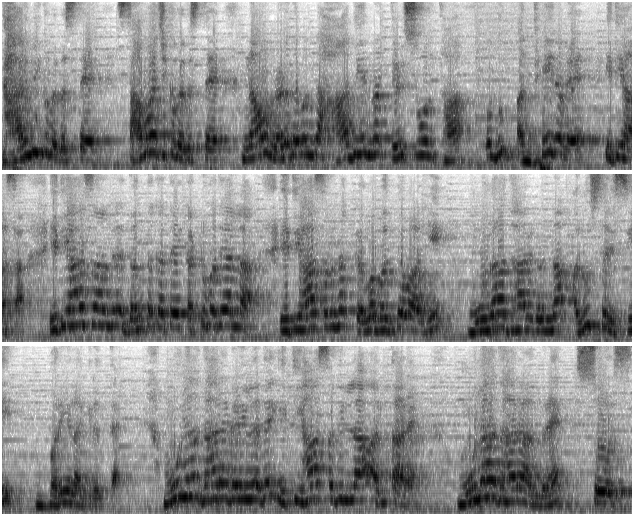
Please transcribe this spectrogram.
ಧಾರ್ಮಿಕ ವ್ಯವಸ್ಥೆ, ಸಾಮಾಜಿಕ ವ್ಯವಸ್ಥೆ, ನಾವು ನಡೆದ ಬಂದ ಹಾದಿಯನ್ನ ತಿಳಿಸುವಂತಹ ಒಂದು ಅಧ್ಯಯನವೇ ಇತಿಹಾಸ. ಇತಿಹಾಸ ಅಂದ್ರೆ ದಂತಕತೆ ಕಟ್ಟುವುದೇ ಅಲ್ಲ. ಇತಿಹಾಸವನ್ನ ಕ್ರಮಬದ್ಧವಾಗಿ ಮೂಲಾಧಾರಗಳನ್ನ ಅನುಸರಿಸಿ ಬರೆಯಲಾಗಿರುತ್ತೆ. ಮೂಲಾಧಾರಗಳಿಲ್ಲದೆ ಇತಿಹಾಸವಿಲ್ಲ ಅಂತಾರೆ. ಮೂಲಾಧಾರ ಅಂದ್ರೆ ಸೋರ್ಸ್.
